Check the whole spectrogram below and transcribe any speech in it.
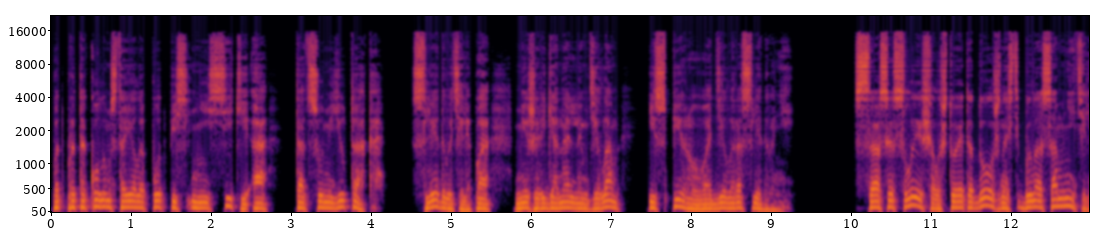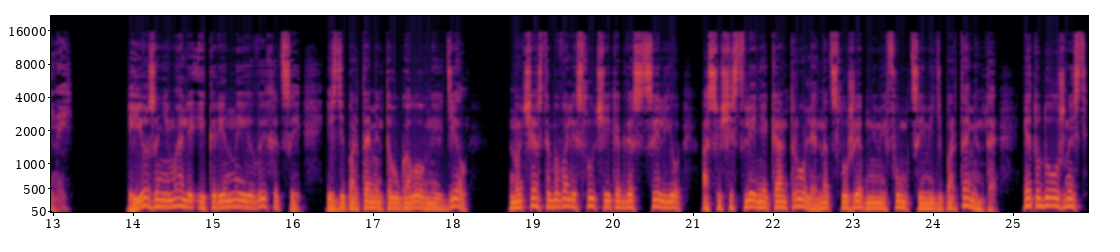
Под протоколом стояла подпись не Сики, а Тацуми Ютака, следователя по межрегиональным делам из первого отдела расследований. Сасе слышал, что эта должность была сомнительной. Ее занимали и коренные выходцы из Департамента уголовных дел, но часто бывали случаи, когда с целью осуществления контроля над служебными функциями департамента эту должность,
